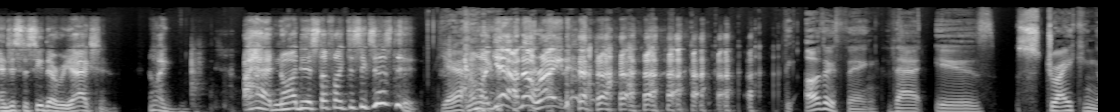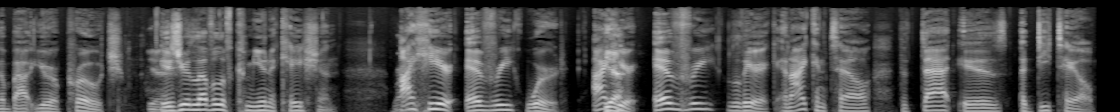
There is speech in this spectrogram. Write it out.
and just to see their reaction, I'm like, I had no idea stuff like this existed. Yeah. And I'm like, yeah, I know, right? The other thing that is striking about your approach yeah. is your level of communication. Right. I hear every word. I yeah. hear every lyric, and I can tell that that is a detail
